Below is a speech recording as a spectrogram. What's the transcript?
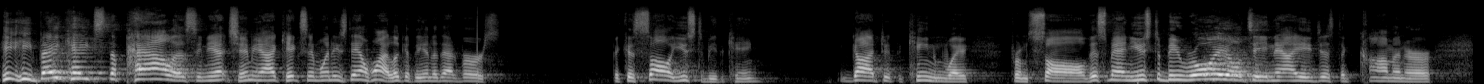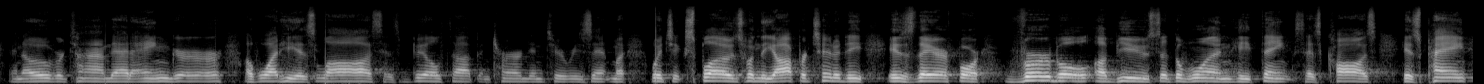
he, he vacates the palace, and yet Shimei kicks him when he's down. Why? Look at the end of that verse. Because Saul used to be the king. God took the kingdom away from Saul. This man used to be royalty, now he's just a commoner. And over time, that anger of what he has lost has built up and turned into resentment, which explodes when the opportunity is there for verbal abuse of the one he thinks has caused his pain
